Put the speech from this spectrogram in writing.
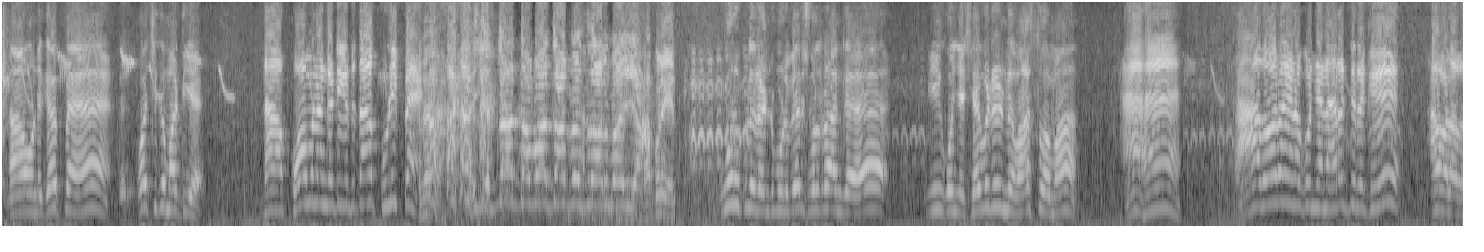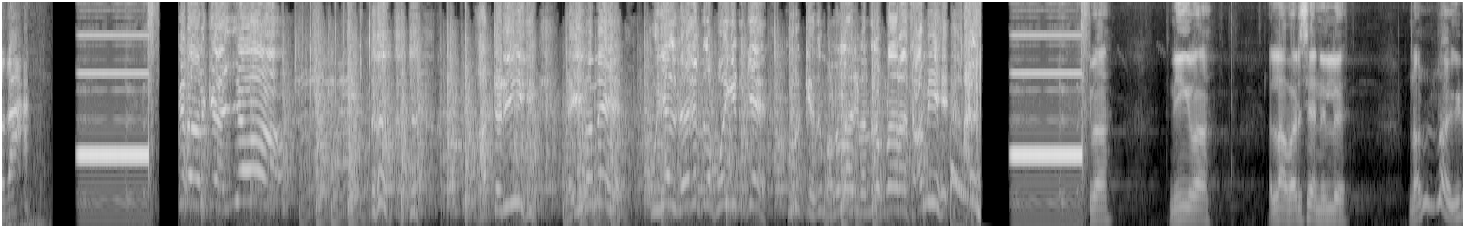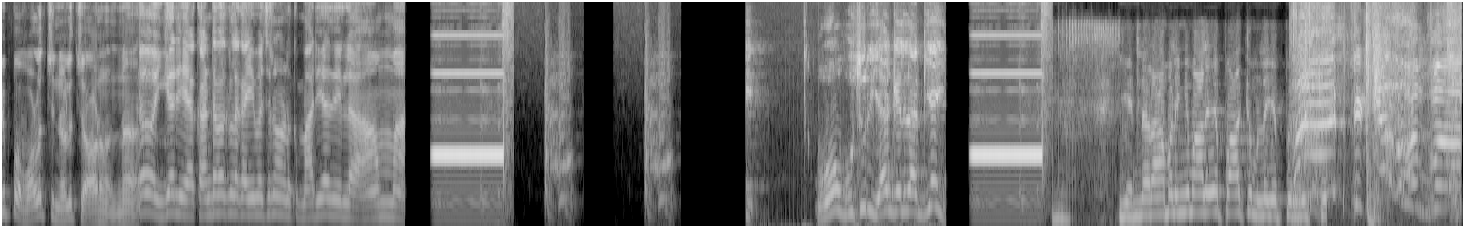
நான் ஒண்ணு கேட்பேன் கோச்சிக்க மாட்டியே. நான் கோமணம் கட்டிக்கிட்டு தான் குளிப்பேன். என்ன? தமாஷா பேசுறாரு பாரியா அப்புறம்? ஊருக்குள்ள ரெண்டு மூணு பேர் சொல்றாங்க. நீ கொஞ்சம் செவிடுன்னு வாஸ்தவமா? காதோரம் எனக்கு கொஞ்சம் நரைச்சிருக்கு அவ்வளவுதான். இருக்கு ஐயா! அத்தடி தெய்வமே புயல் வேகத்துல போய்கிட்டு இருக்கேன் குறுக்கு எது மணலாரி வந்துடக்கூடாதா சாமி? வா நீங்க வா. எல்லாம் வரிசையா நில்லு. நல்லா இடுப்பை வளைச்சு நெளிச்சு ஆடணும் என்ன? இங்க கண்ட வக்கல கை வச்சுனா உனக்கு மரியாதை இல்ல. ஆமா. ஓ உசுறு ஏன் கையிலாண்டியே என்ன ராமலிங்கம் ஆலைய பார்க்க முடியல எப்படி இருக்கு?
